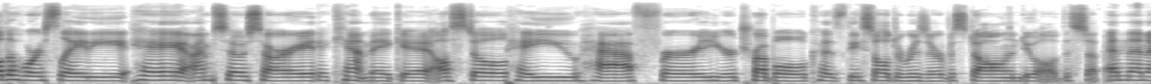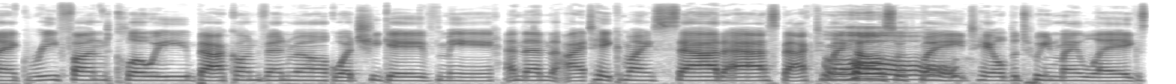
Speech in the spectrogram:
call the horse lady. Hey, I'm so sorry. I can't make it. I'll still pay you half for your trouble because they still had to reserve a stall and do all this stuff. And then I refund Chloe back on Venmo what she gave me. And then I take my sad ass back to my house with my Oh. tail between my legs.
